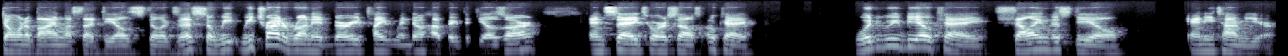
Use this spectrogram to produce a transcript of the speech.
don't want to buy unless that deal still exists. So we we try to run it very tight window how big the deals are, and say to ourselves, okay, would we be okay selling this deal any time of year?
